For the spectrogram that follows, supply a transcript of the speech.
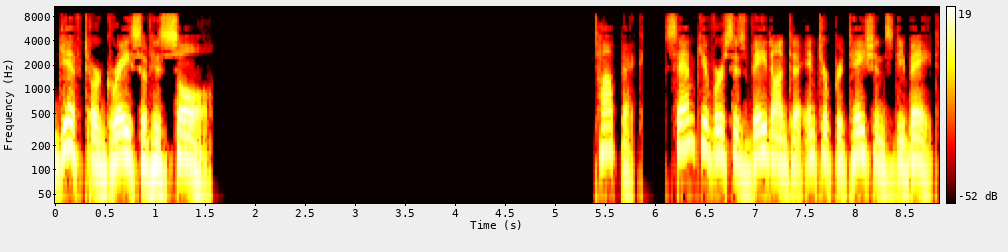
gift or grace of his soul. Samkhya versus Vedanta interpretations debate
